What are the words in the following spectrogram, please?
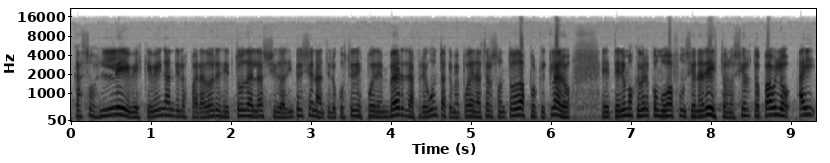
casos leves que vengan de los paradores de toda la ciudad. Impresionante lo que ustedes pueden ver, las preguntas que me pueden hacer son todas, porque claro, eh, tenemos que ver cómo va a funcionar esto, ¿no es cierto, Pablo? Hay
